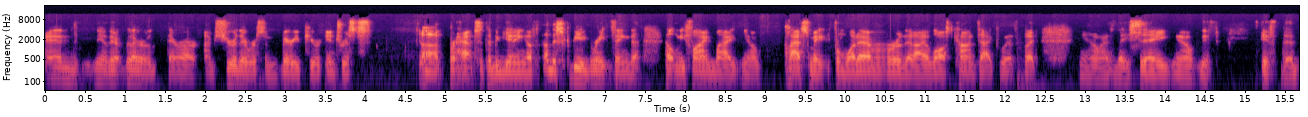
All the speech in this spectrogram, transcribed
and you know there there there are I'm sure there were some very pure interests uh, mm-hmm. perhaps at the beginning of oh, this could be a great thing to help me find my you know classmate from whatever that I lost contact with but you know as they say you know if if the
